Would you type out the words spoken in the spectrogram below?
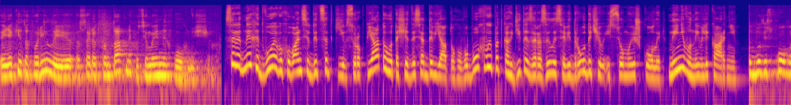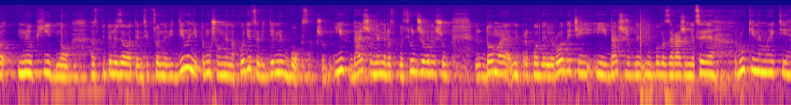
які захворіли серед контактних у сімейних вогнищах. Серед них і двоє вихованців дитсадків 45-го та 69-го. В обох випадках діти заразилися від родичів із сьомої школи. Нині вони в лікарні. Обов'язково необхідно госпіталізувати інфекційне відділення, тому що вони знаходяться в віддільних боксах, щоб їх далі вони не розповсюджували, щоб вдома не приходили родичі і далі, щоб не не було зараження. Це руки не миті,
